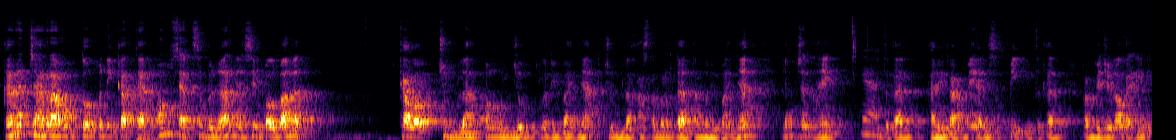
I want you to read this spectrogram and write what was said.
Karena cara untuk meningkatkan omset sebenarnya simple banget. Kalau jumlah pengunjung lebih banyak, jumlah customer datang lebih banyak, ya omset naik Ya. gitu kan hari rame hari sepi gitu kan konvensional kayak gini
